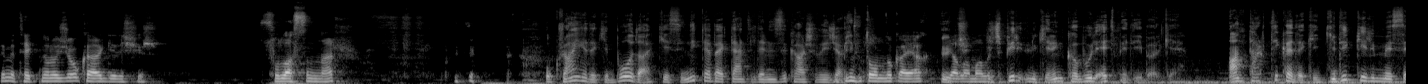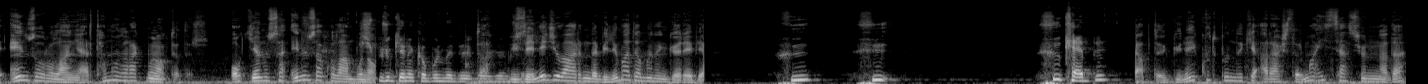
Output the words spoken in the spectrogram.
Değil mi? Teknoloji o kadar gelişir. Sulasınlar. Ukrayna'daki bu oda kesinlikle beklentilerinizi karşılayacak. Bin tonluk ayak 3. yalamalık. Hiçbir ülkenin kabul etmediği bölge. Antarktika'daki gidip gelinmesi en zor olan yer tam olarak bu noktadır. Okyanusa en uzak olan bu Hiçbir ülkenin kabul etmediği nokta bölge. 150 civarında bilim adamının görev Hü hü hükeb yaptığı Güney Kutbu'ndaki araştırma istasyonuna da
